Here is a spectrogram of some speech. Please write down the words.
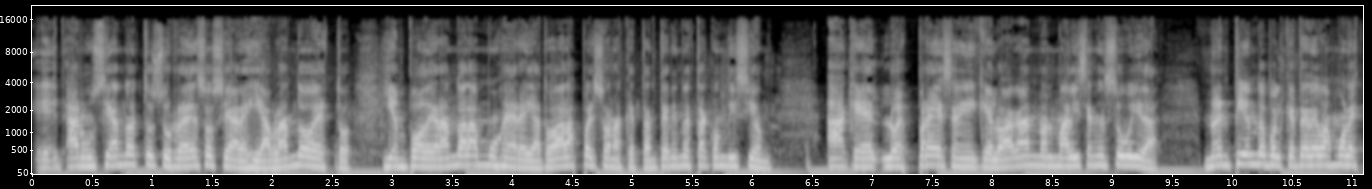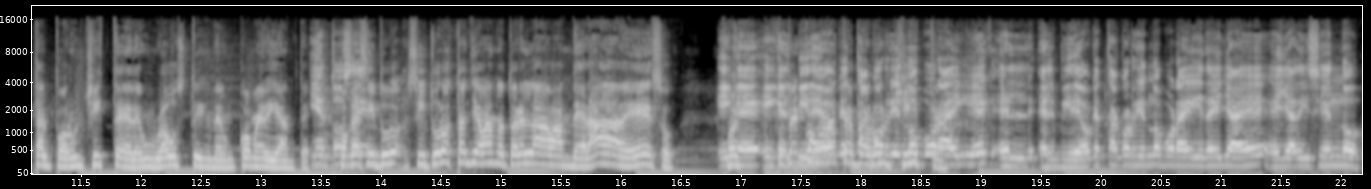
eh, anunciando esto en sus redes sociales y hablando de esto y empoderando a las mujeres y a todas las personas que están teniendo esta condición a que lo expresen y que lo hagan, normalicen en su vida, no entiendo por qué te debas molestar por un chiste de un roasting de un comediante. Entonces- Porque si tú, si tú lo estás llevando, tú eres la abanderada de eso. Y que, y que el video que está corriendo chiste. por ahí es, el, el video que está corriendo por ahí de ella es ella diciendo,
